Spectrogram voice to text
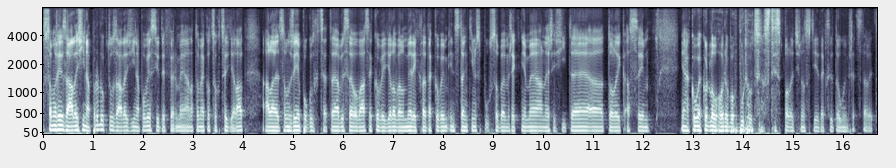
samozřejmě záleží na produktu, záleží na pověsti ty firmy a na tom, jako co chce dělat, ale samozřejmě pokud chcete, aby se o vás jako vědělo velmi rychle takovým instantním způsobem, řekněme, a neřešíte uh, tolik asi nějakou jako dlouhodobou budoucnost ty společnosti, tak si to umím představit.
